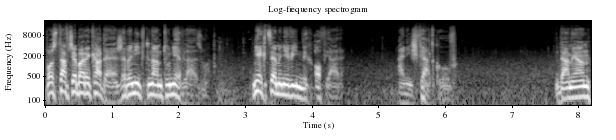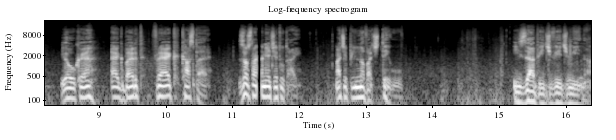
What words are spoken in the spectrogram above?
Postawcie barykadę, żeby nikt nam tu nie wlazł. Nie chcemy niewinnych ofiar. Ani świadków. Damian, Jołkę, Egbert, Frek, Kasper. Zostaniecie tutaj. Macie pilnować tyłu. I zabić Wiedźmina.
